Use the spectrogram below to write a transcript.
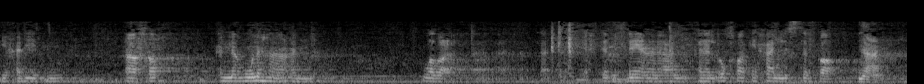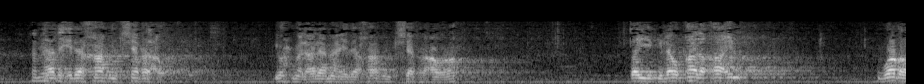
في حديث آخر أنه نهى عن وضع إحدى الرجلين على الأخرى في حال الاستلقاء نعم. هذا إذا خاف انكشاف العورة يحمل على ما إذا خاف انكشاف العورة. طيب لو قال قائل وضع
